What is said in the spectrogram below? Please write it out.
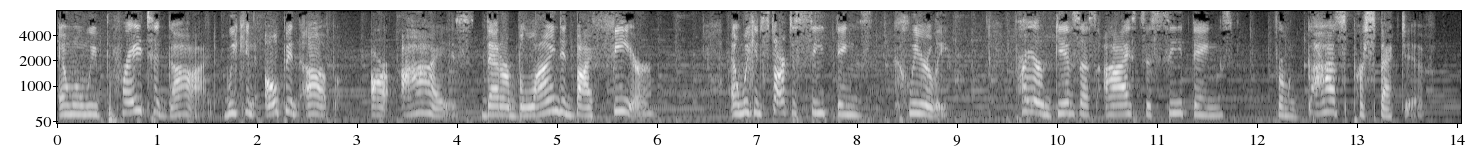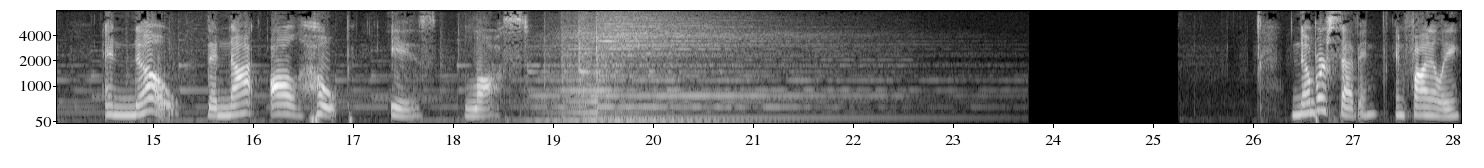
And when we pray to God, we can open up our eyes that are blinded by fear and we can start to see things clearly. Prayer gives us eyes to see things from God's perspective and know that not all hope is lost. Number seven, and finally,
